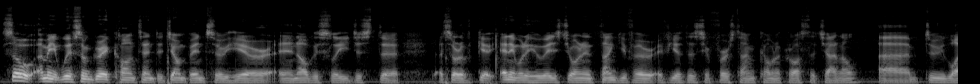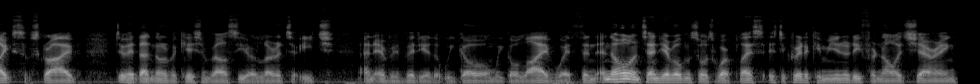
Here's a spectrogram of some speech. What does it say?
so, I mean, we have some great content to jump into here, and obviously, just to uh, sort of get anybody who is joining, thank you for if you this is your first time coming across the channel. Um, do like, subscribe, do hit that notification bell so you're alerted to each and every video that we go and we go live with. And, and the whole intent here of Open Source Workplace is to create a community for knowledge sharing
